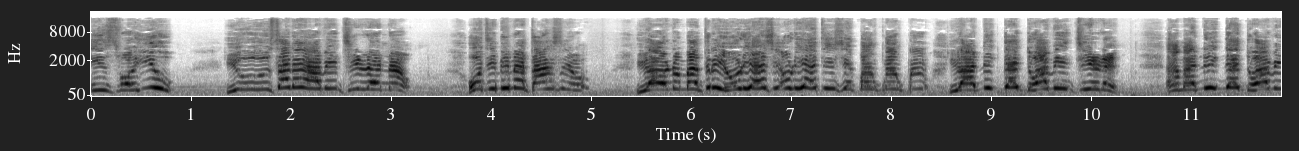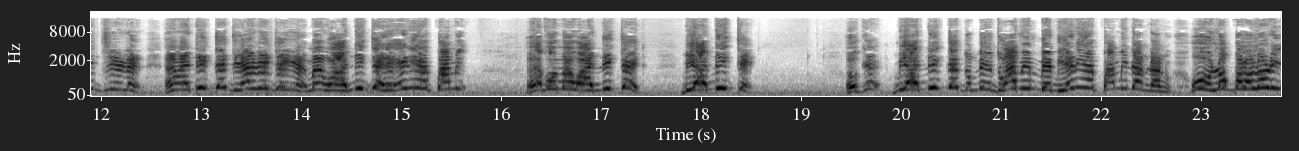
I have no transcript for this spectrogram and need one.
Is for you. You started having children now. O ti bí mẹ́ta ń sìn o. You are number three. You are addicted to having children. I'm addicted to having children. I'm addicted to everything. Ma wà addicted. Kò ma wà addicted. Be addicted. Okay? Be addicted to being to having baby. Ẹni ẹ̀ pa mí dànù. O ò lórí.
